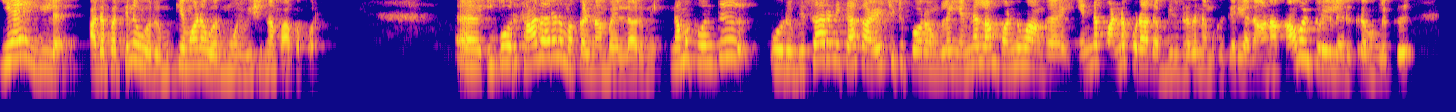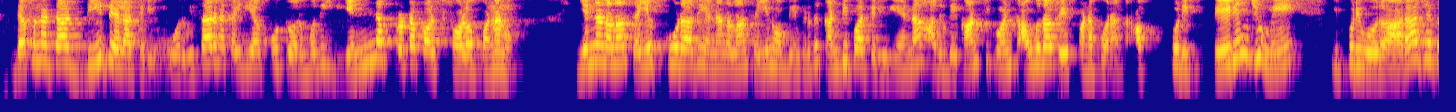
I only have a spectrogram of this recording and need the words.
ஏன் இல்லை? அதை பற்றின ஒரு முக்கியமான ஒரு மூணு விஷயம் தான் பார்க்க போகிறோம் இப்போ ஒரு சாதாரண மக்கள் நம்ம எல்லாருமே நமக்கு வந்து ஒரு விசாரணைக்காக அழைச்சிட்டு போறவங்கள என்னெல்லாம் பண்ணுவாங்க என்ன பண்ணக்கூடாது அப்படின்றது நமக்கு தெரியாது. ஆனால் காவல்துறையில் இருக்கிறவங்களுக்கு டெஃபினட்டா டீட்டெயிலாக தெரியும். ஒரு விசாரணை கைதியாக கூட்டு வரும்போது என்ன ப்ரோட்டோகால்ஸ் ஃபாலோ பண்ணணும்? என்னென்னலாம் செய்யக்கூடாது என்னென்னலாம் செய்யணும் அப்படின்றது கண்டிப்பாக தெரியும். ஏன்னா அதனுடைய கான்சிக்வன்ஸ் அவங்க தான் ஃபேஸ் பண்ண போறாங்க. அப்படி தெரிஞ்சுமே இப்படி ஒரு அராஜக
